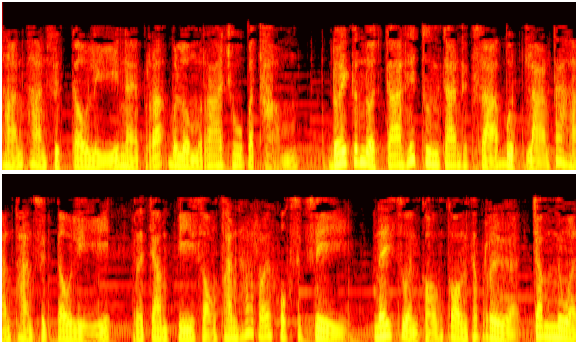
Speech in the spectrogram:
หารผ่านศึกเกาหลีในพระบรมราชูปถัมภ์โดยกำหนดการให้ทุนการศึกษาบุตรหลานทหารผ่านศึกเกาหลี ประจำปี 2564 ในส่วนของกองทัพเรือจำนวน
